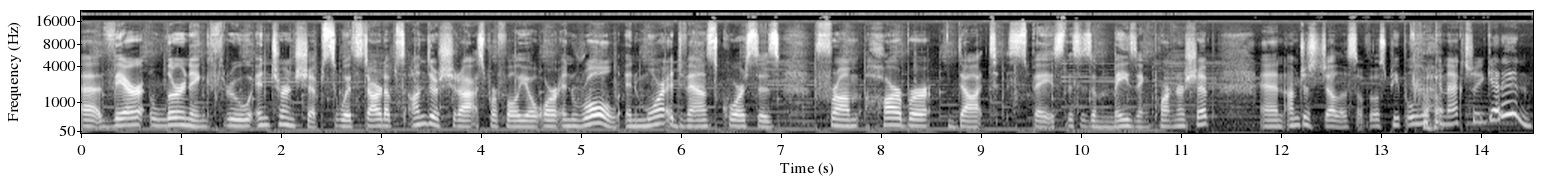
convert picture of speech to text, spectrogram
uh, their learning through internships with startups under Sheraa's portfolio or enroll in more advanced courses from Harbour.Space. This is amazing partnership and I'm just jealous of those people who can actually get in.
